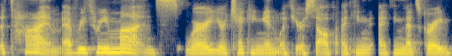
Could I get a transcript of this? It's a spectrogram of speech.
a time every three months where you're checking in with yourself. I think I think that's great.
